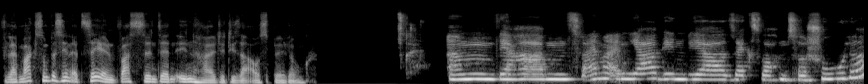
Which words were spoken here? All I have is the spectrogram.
Vielleicht magst du ein bisschen erzählen, was sind denn Inhalte dieser Ausbildung? Ähm, wir haben zweimal im Jahr gehen wir sechs Wochen zur Schule,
